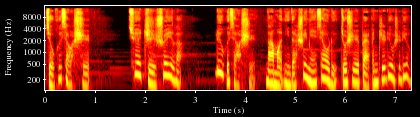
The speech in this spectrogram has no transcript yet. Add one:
九个小时，却只睡了六个小时，那么你的睡眠效率就是百分之六十六。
